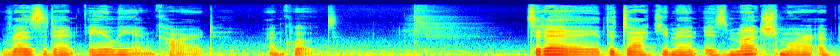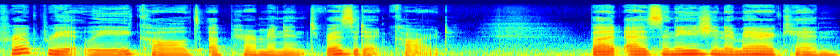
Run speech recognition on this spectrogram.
resident alien card, unquote. Today, the document is much more appropriately called a permanent resident card. But as an Asian American,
